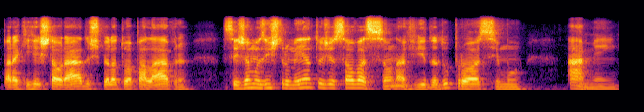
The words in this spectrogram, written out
para que, restaurados pela tua palavra, sejamos instrumentos de salvação na vida do próximo. Amém.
